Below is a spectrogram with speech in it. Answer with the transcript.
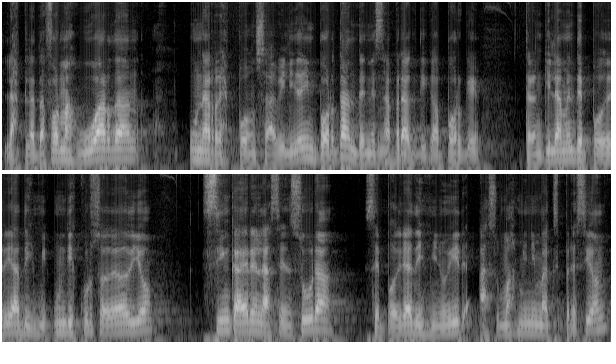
las plataformas guardan una responsabilidad importante en esa práctica, porque tranquilamente podría un discurso de odio, sin caer en la censura, se podría disminuir a su más mínima expresión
